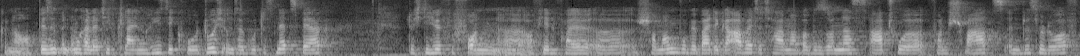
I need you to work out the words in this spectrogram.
genau, wir sind mit einem relativ kleinen Risiko durch unser gutes Netzwerk durch die Hilfe von äh, auf jeden Fall äh, Chamon, wo wir beide gearbeitet haben, aber besonders Arthur von Schwarz in Düsseldorf,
